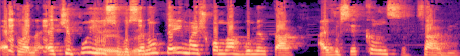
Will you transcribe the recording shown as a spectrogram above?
é plana. É tipo isso, Pois você é. não tem mais como argumentar. Aí você cansa, sabe?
